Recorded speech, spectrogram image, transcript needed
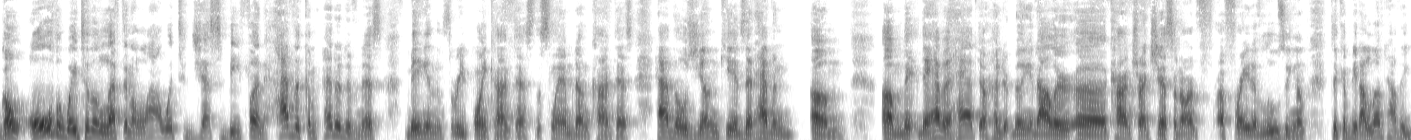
Go all the way to the left and allow it to just be fun. Have the competitiveness being in the three point contest, the slam dunk contest. Have those young kids that haven't um um, they, they haven't had their hundred million dollar uh, contracts yet and aren't f- afraid of losing them to compete. I loved how they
